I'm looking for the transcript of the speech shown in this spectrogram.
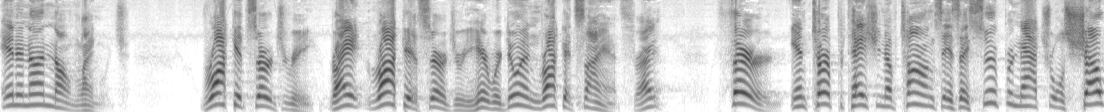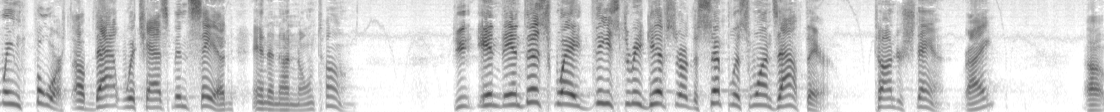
in an unknown language. Rocket surgery, right? Rocket surgery. Here we're doing rocket science, right? Third, interpretation of tongues is a supernatural showing forth of that which has been said in an unknown tongue. In, in this way, these three gifts are the simplest ones out there to understand, right? Uh,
